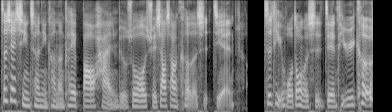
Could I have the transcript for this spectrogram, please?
这些行程你可能可以包含，比如说学校上课的时间、肢体活动的时间、体育课。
